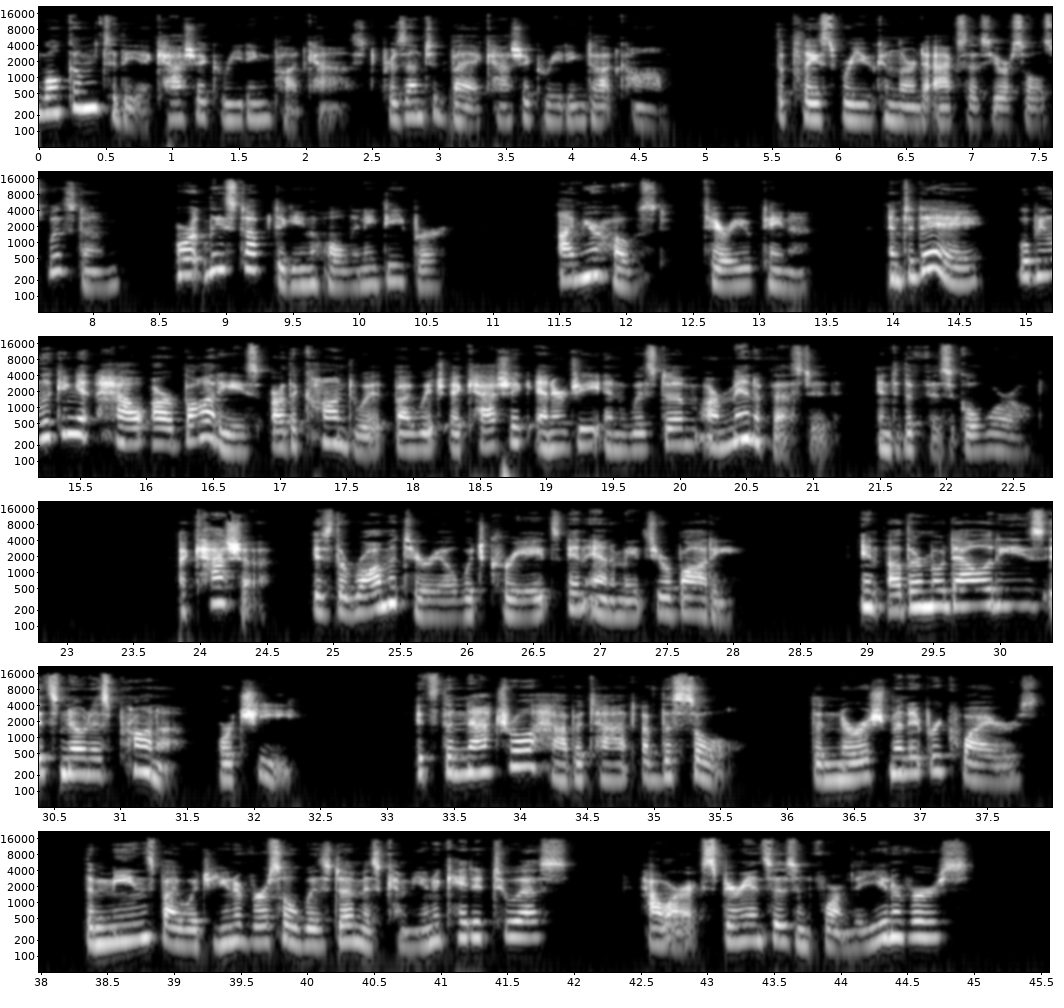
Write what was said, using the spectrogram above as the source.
Welcome to the Akashic Reading Podcast, presented by AkashicReading.com, the place where you can learn to access your soul's wisdom, or at least stop digging the hole any deeper. I'm your host, Terry Uktana, and today we'll be looking at how our bodies are the conduit by which Akashic energy and wisdom are manifested into the physical world. Akasha is the raw material which creates and animates your body. In other modalities, it's known as prana or chi. It's the natural habitat of the soul, the nourishment it requires, the means by which universal wisdom is communicated to us, how our experiences inform the universe,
